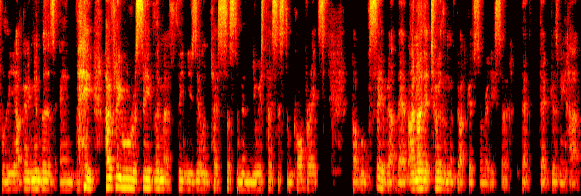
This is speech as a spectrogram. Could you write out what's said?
for the outgoing members, and they hopefully will receive them if the New Zealand post system and the US post system cooperates. But we'll see about that. I know that two of them have got gifts already, so that that gives me heart.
